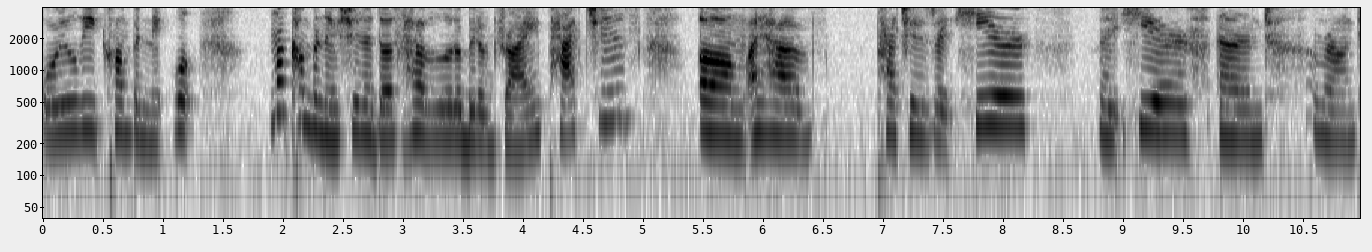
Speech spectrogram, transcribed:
oily combination well not combination. It does have a little bit of dry patches. Um I have patches right here right here and around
